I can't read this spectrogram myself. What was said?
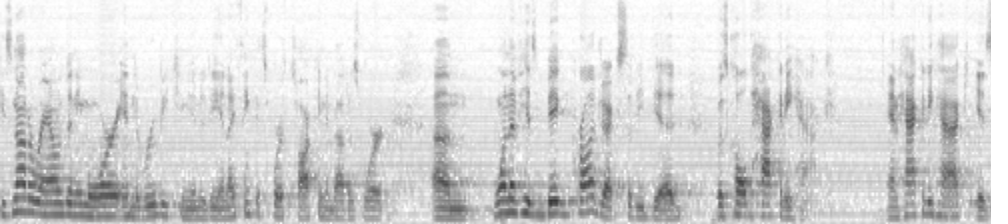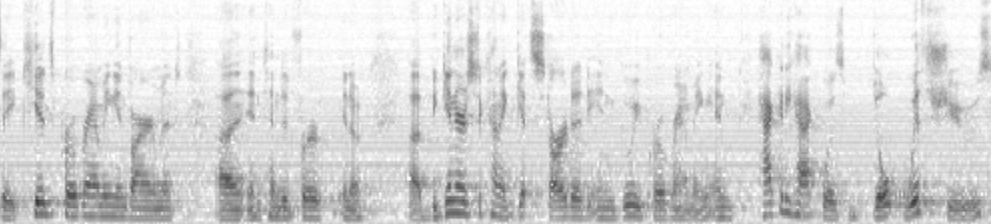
he's not around anymore in the Ruby community, and I think it's worth talking about his work. Um, one of his big projects that he did was called Hackety Hack. And Hackety Hack is a kids programming environment uh, intended for, you know, uh, beginners to kind of get started in GUI programming. And Hackety Hack was built with Shoes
